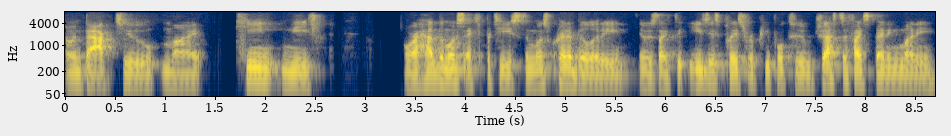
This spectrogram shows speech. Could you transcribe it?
I went back to my key niche where I had the most expertise, the most credibility. It was like the easiest place for people to justify spending money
